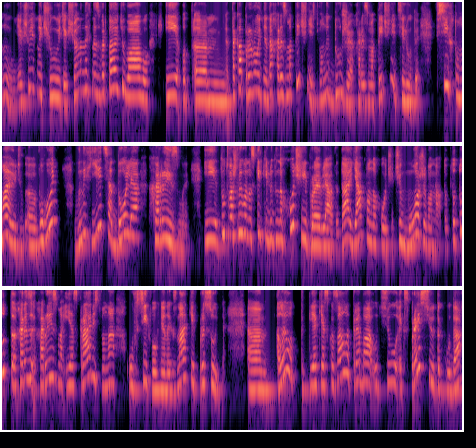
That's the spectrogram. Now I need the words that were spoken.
ну, якщо їх не чують, якщо на них не звертають увагу. І от ем, така природня да, харизматичність, вони дуже харизматичні, ці люди. Всі, хто мають е, вогонь, в них є ця доля харизми. І тут важливо, наскільки людина хоче її проявляти, да, як вона хоче, чи може вона. Тобто тут хариз- харизма і яскравість вона у всіх вогняних знаків присутня. Ем, але, от, як я сказала, треба цю експресію таку, да,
